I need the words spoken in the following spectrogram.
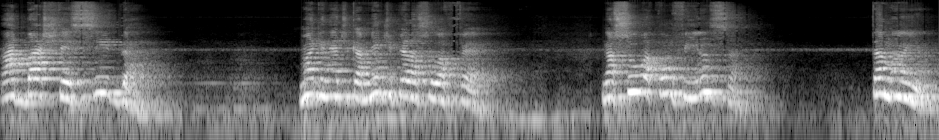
Abastecida magneticamente pela sua fé, na sua confiança tamanha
